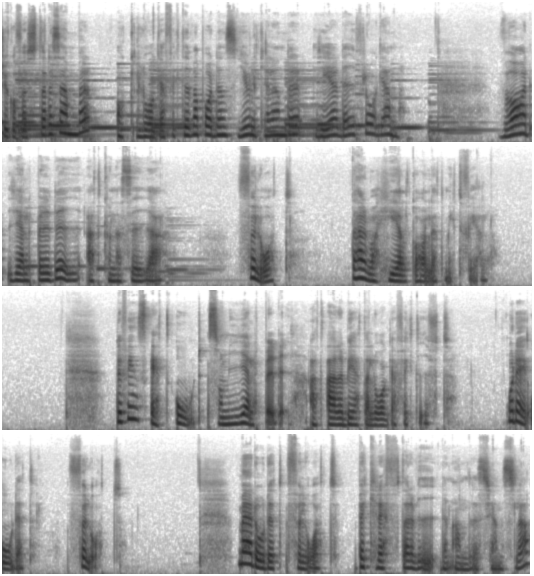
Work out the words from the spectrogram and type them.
21 december och Lågaffektiva poddens julkalender ger dig frågan. Vad hjälper dig att kunna säga Förlåt, det här var helt och hållet mitt fel. Det finns ett ord som hjälper dig att arbeta lågaffektivt och det är ordet förlåt. Med ordet förlåt bekräftar vi den andres känsla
